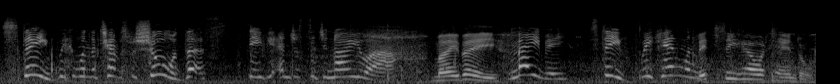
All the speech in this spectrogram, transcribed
Steve, we can win the champs for sure with this. Steve, you're interested, you know you are. Maybe. Maybe. Steve, we can win. Let's see how it handles.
